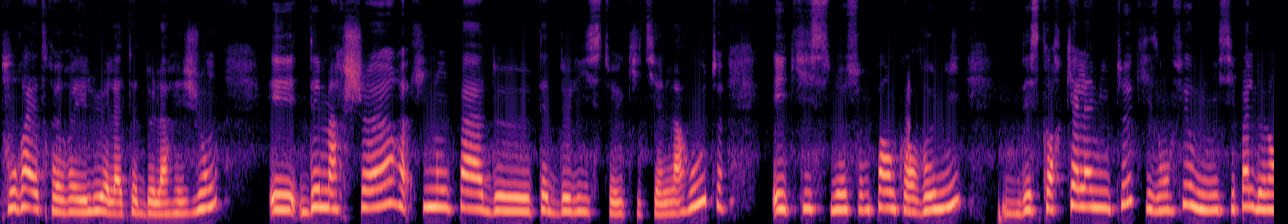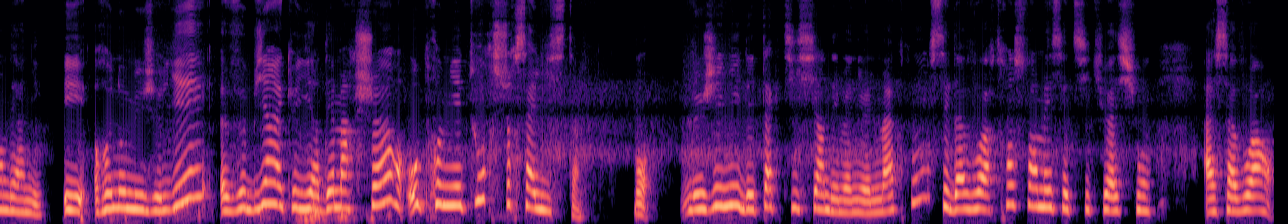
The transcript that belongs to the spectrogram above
pourra être réélu à la tête de la région, et des marcheurs qui n'ont pas de tête de liste qui tiennent la route et qui ne sont pas encore remis des scores calamiteux qu'ils ont fait au municipal de l'an dernier. Et Renaud Muselier veut bien accueillir des marcheurs au premier tour sur sa liste. Bon, le génie des tacticiens d'Emmanuel Macron, c'est d'avoir transformé cette situation à savoir,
